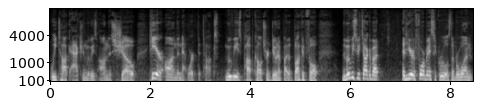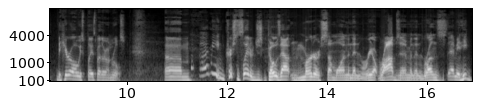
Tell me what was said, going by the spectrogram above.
We talk action movies on this show here on the network that talks movies, pop culture, and doing it by the bucketful. The movies we talk about adhere to four basic rules. Number one, the hero always plays by their own rules. I mean, Christian Slater just goes out and murders someone and then re- robs him and then runs. I mean, he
